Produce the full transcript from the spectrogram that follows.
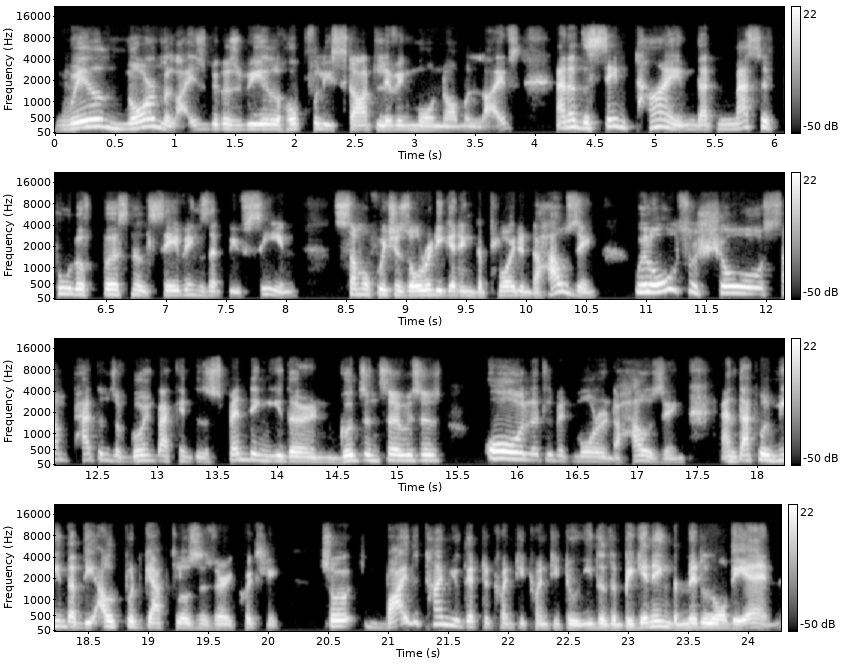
will normalize because we'll hopefully start living more normal lives. And at the same time, that massive pool of personal savings that we've seen, some of which is already getting deployed into housing, will also show some patterns of going back into the spending either in goods and services or a little bit more into housing. And that will mean that the output gap closes very quickly. So by the time you get to 2022, either the beginning, the middle, or the end,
